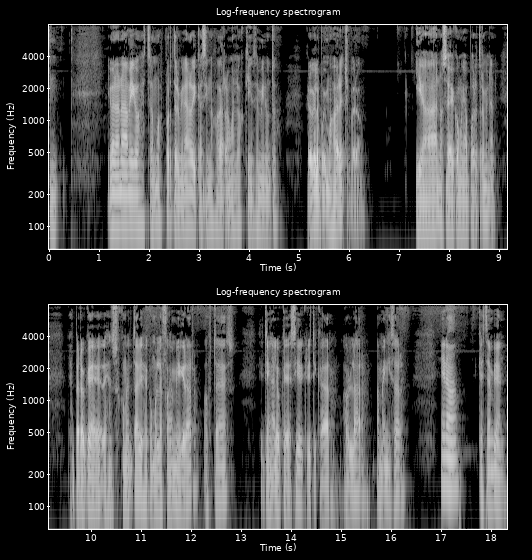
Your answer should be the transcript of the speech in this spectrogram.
y bueno, nada amigos, estamos por terminar, hoy casi nos agarramos los 15 minutos. Creo que lo pudimos haber hecho, pero iba, no sé cómo iba a poder terminar. Espero que dejen sus comentarios de cómo les fue a emigrar a ustedes. Si tienen algo que decir, criticar, hablar, amenizar. Y nada, que estén bien.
